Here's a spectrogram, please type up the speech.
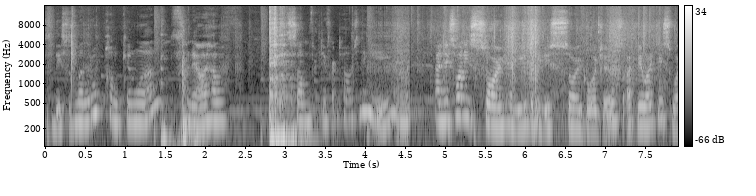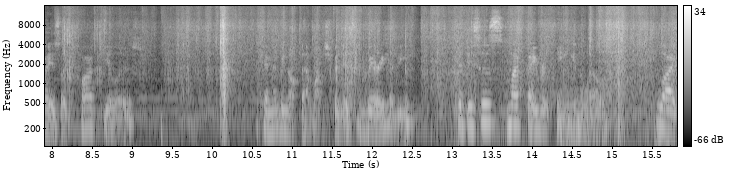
So this is my little pumpkin one. So now I have some different times of the year. And this one is so heavy, but it is so gorgeous. I feel like this weighs like five kilos. Okay, maybe not that much, but it's very heavy. But this is my favorite thing in the world. Like,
